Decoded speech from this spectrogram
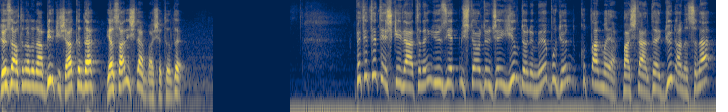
Gözaltına alınan bir kişi hakkında yasal işlem başlatıldı. PTT Teşkilatı'nın 174. yıl dönümü bugün kutlanmaya başlandı. Gün anısına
